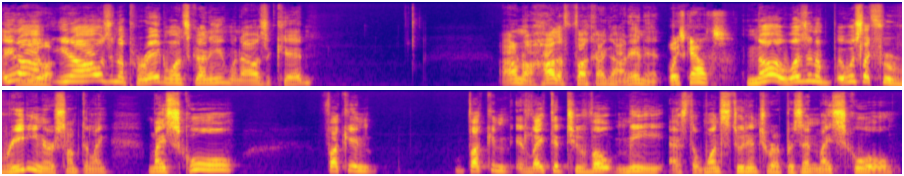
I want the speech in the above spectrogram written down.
You know, You know, I was in the parade once, Gunny, when I was a kid. I don't know how the fuck I got in it. Boy Scouts. No, it wasn't a. It was like for reading or something. Like my school, fucking, fucking elected to vote me as the one student to represent my school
